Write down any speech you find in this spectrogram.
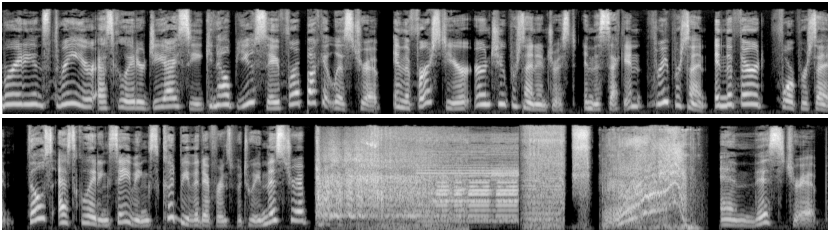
Meridian's three year escalator GIC can help you save for a bucket list trip. In the first year, earn 2% interest. In the second, 3%. In the third, 4%. Those escalating savings could be the difference between this trip and this trip.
